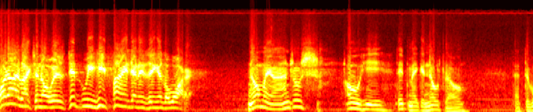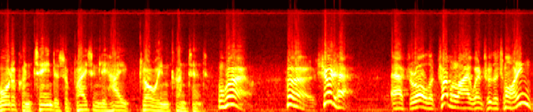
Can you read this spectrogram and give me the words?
what I'd like to know is, did we he find anything in the water? No, Mayor Andrews. Oh, he did make a note, though, that the water contained a surprisingly high chlorine content. Well, uh, should have. After all the trouble I went through this morning,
